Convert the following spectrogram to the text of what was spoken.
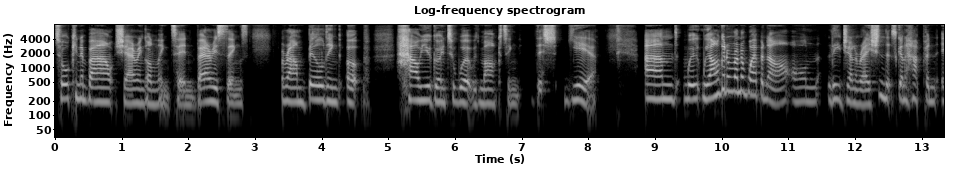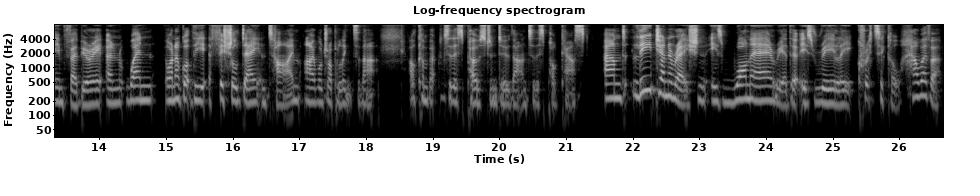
talking about sharing on LinkedIn various things around building up how you're going to work with marketing this year. And we, we are going to run a webinar on lead generation that's going to happen in February. And when, when I've got the official date and time, I will drop a link to that. I'll come back to this post and do that and to this podcast. And lead generation is one area that is really critical. However,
